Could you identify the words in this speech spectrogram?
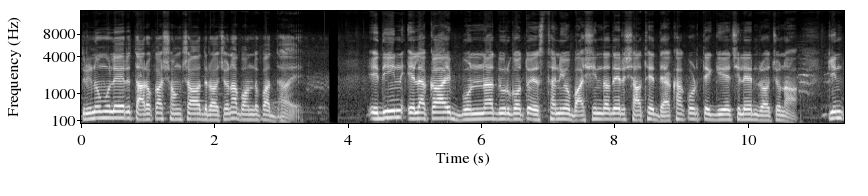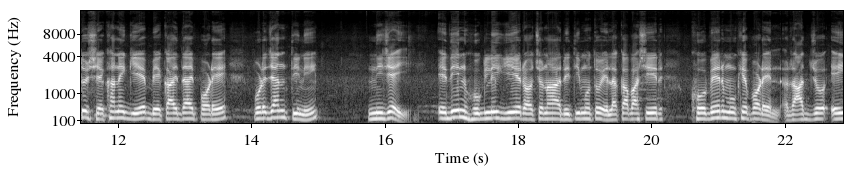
তৃণমূলের তারকা সংসদ রচনা বন্দ্যোপাধ্যায়। এদিন এলাকায় বন্যা দুর্গত স্থানীয় বাসিন্দাদের সাথে দেখা করতে গিয়েছিলেন রচনা। কিন্তু সেখানে গিয়ে বেকায়দায় পড়ে পড়ে যান তিনি নিজেই। এদিন হুগলি গিয়ে রচনা রীতিমতো এলাকাবাসীর ক্ষোভের মুখে পড়েন। রাজ্য এই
